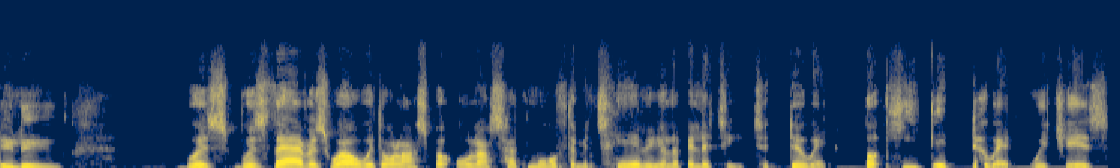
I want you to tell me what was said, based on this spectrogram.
Lulu was was there as well with Aulas, but Aulas had more of the material ability to do it. But he did do it, which is,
